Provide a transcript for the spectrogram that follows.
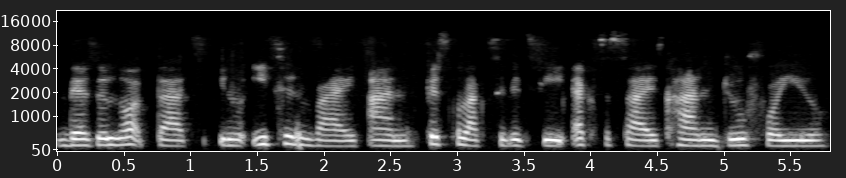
there's a lot that you know eating right and physical activity exercise can do for you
